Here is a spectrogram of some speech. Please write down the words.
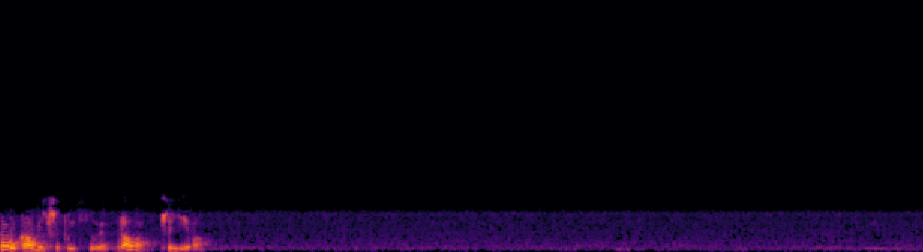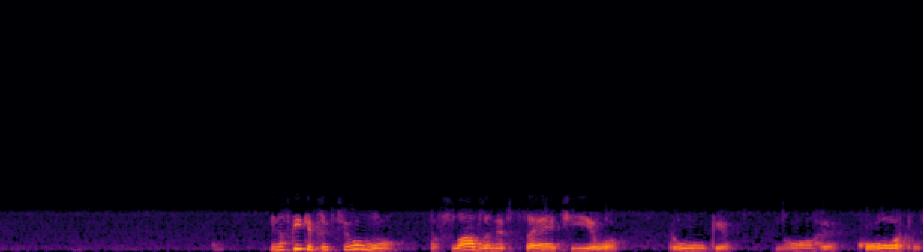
Яка рука більше пульсує? Права чи ліва? І наскільки при цьому розслаблене все тіло, руки, ноги, корпус,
